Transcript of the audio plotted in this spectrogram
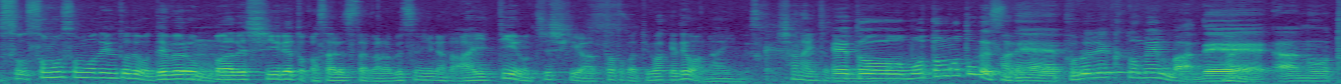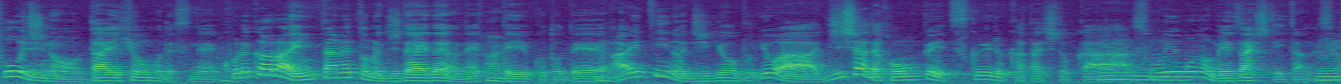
そそもそもで言うとでもデベロッパーで仕入れとかされてたから別になんか IT の知識があったとかっていうわけではないんですか？社内えーと、もともとですね、はい、プロジェクトメンバーで、はい、あの当時の代表もですねこれからインターネットの時代だよねっていうことで、はい、IT の事業部要は自社でホームページ作れる形とかそういうものを目指していたんですよ。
